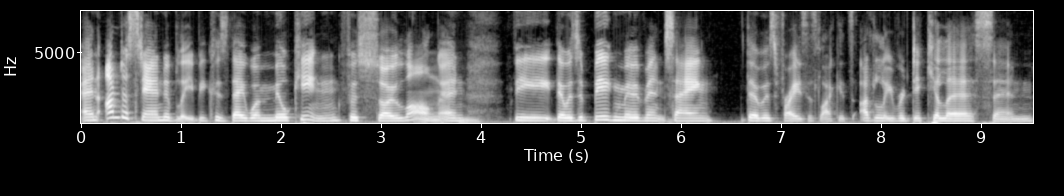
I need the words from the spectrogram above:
and understandably because they were milking for so long, and the there was a big movement saying there was phrases like it's utterly ridiculous and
